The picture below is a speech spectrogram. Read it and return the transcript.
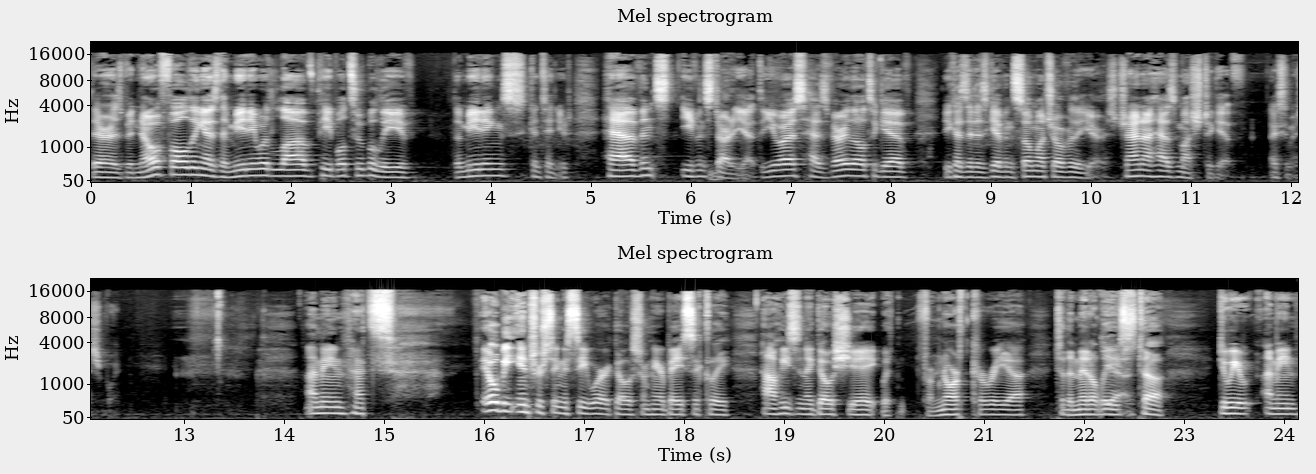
There has been no folding as the media would love people to believe. The meetings continued. Haven't even started yet. The U.S. has very little to give because it has given so much over the years. China has much to give! Exclamation point. I mean, that's. It'll be interesting to see where it goes from here. Basically, how he's to negotiate with from North Korea to the Middle Yeah. East to. Do we? I mean,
